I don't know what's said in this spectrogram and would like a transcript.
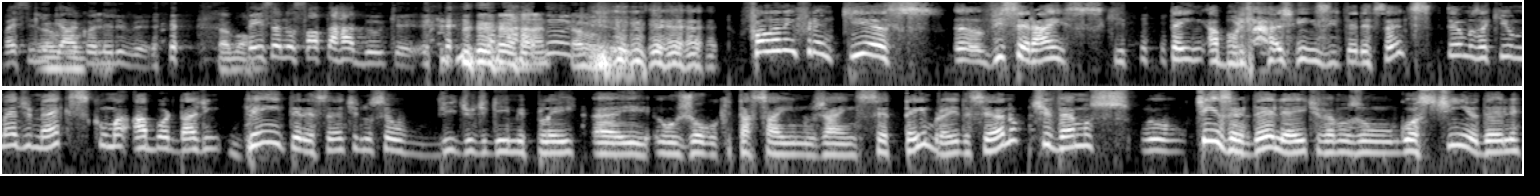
vai se ligar quando ver. ele vê. Tá bom. Pensa no Salta Hadouken. Tá bom. Falando em franquias ah, viscerais que tem abordagens interessantes, temos aqui o Mad Max com uma abordagem bem interessante no seu vídeo de gameplay aí, o jogo que tá saindo já em setembro aí desse ano. Tivemos o teaser dele aí, tivemos um gostinho dele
